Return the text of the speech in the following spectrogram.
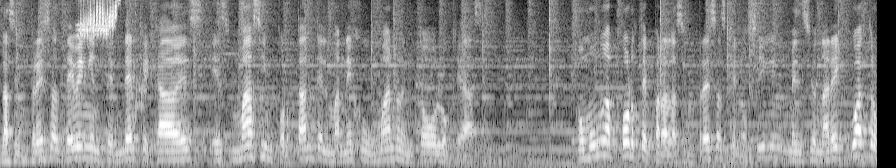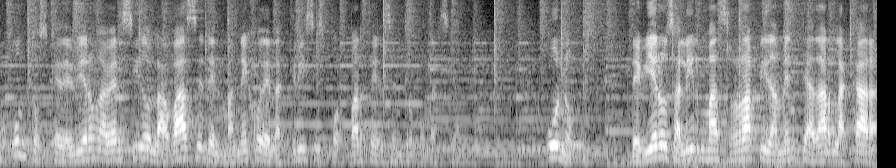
Las empresas deben entender que cada vez es más importante el manejo humano en todo lo que hacen. Como un aporte para las empresas que nos siguen, mencionaré cuatro puntos que debieron haber sido la base del manejo de la crisis por parte del centro comercial. 1. Debieron salir más rápidamente a dar la cara,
